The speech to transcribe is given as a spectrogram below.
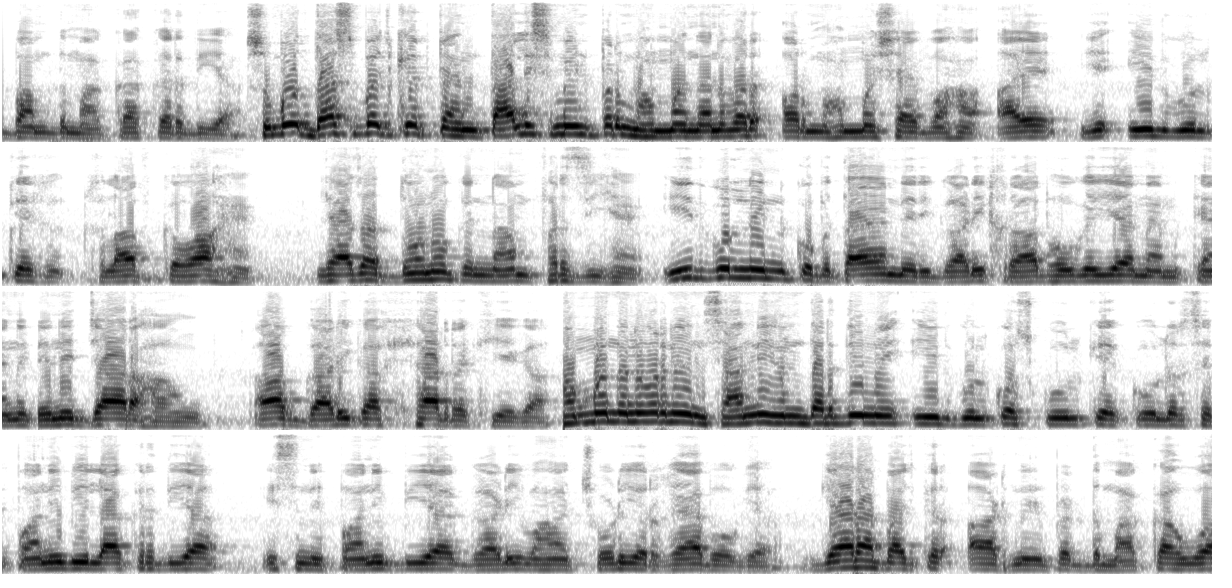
बम धमाका कर दिया। सुबह दस बज के पैंतालीस मिनट पर मोहम्मद अनवर और मोहम्मद शाह वहाँ आए। ये ईद गुल के खिलाफ गवाह हैं। लिहाजा दोनों के नाम फर्जी हैं। ईद गुल ने इनको बताया, मेरी गाड़ी खराब हो गई है, मैं मैकेनिक देने जा रहा हूँ। आप गाड़ी का ख्याल रखिएगा। मोहम्मद अनवर ने इंसानी हमदर्दी में ईद गुल को स्कूल के कूलर से पानी भी ला कर दिया। इसने पानी पिया, गाड़ी वहाँ छोड़ी और गायब हो गया। ग्यारह बजकर आठ मिनट पर धमाका हुआ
